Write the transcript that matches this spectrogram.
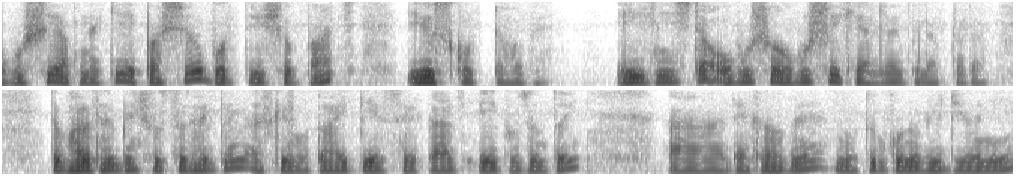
অবশ্যই আপনাকে এপাশেও বত্রিশশো পাঁচ ইউজ করতে হবে। এই জিনিসটা অবশ্য অবশ্যই খেয়াল রাখবেন আপনারা। তো ভালো থাকবেন, সুস্থ থাকবেন। আজকের মতো আইপিএসের কাজ এই পর্যন্তই। দেখা হবে নতুন কোনো ভিডিও নিয়ে।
